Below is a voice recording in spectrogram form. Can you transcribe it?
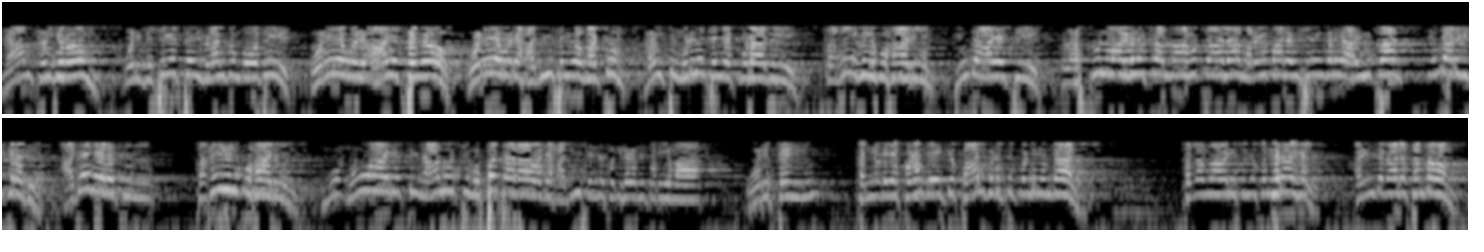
நாம் சொல்கிறோம் ஒரு விஷயத்தை விளங்கும் போது ஒரே ஒரு ஆயத்தையோ ஒரே ஒரு ஹதீஸையோ மட்டும் வைத்து முடிவு செய்யக்கூடாது. சகைகள் புகாரி இந்த ஆயத்து ரசூல்மார்களுக்கு அல்லாஹுத்தால மறைவான விஷயங்களை அறிவிப்பான் என்று அறிவிக்கிறது. அதே நேரத்தில் சகைகள் புகாரி மூ- மூவாயிரத்தி நானூற்றி முப்பத்தி ஆறாவது ஹதீஸ் என்ன சொல்கிறது தெரியுமா? ஒரு பெண் தன்னுடைய குழந்தைக்கு பால் கொடுத்துக் கொண்டிருந்தால் சொல்கிறார்கள் கழிந்த கால சம்பவம்.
